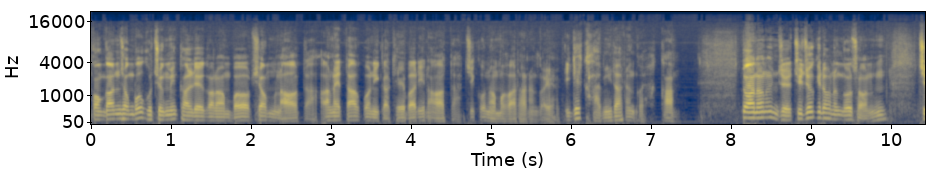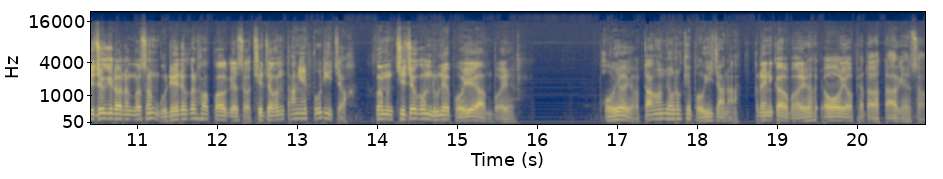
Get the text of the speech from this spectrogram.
공간정보 구축 및 관리에 관한 법 시험 나왔다. 안 했다 보니까 개발이 나왔다. 찍고 넘어가라는 거야. 이게 감이라는 거야. 감. 또 하나는 이제 지적이라는 것은 지적이라는 것은 무례력을 확보하기 위해서 지적은 땅의 뿌리죠. 그러면 지적은 눈에 보여요, 안 보여요? 보여요. 땅은 이렇게 보이잖아. 그러니까 뭐예요? 요 옆에다가 딱 해서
